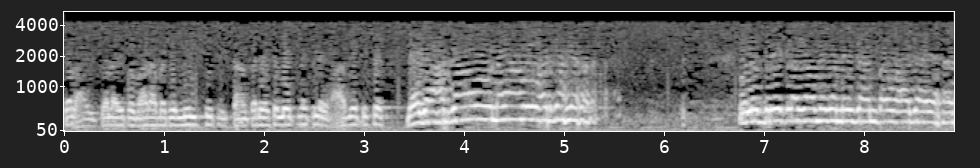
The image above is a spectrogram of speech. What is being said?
चलाई चलाई तो बारह बजे मिल चुकी करे ऐसे लोग निकले। आगे पीछे हट जाओ, नया हट जाए बोले, ब्रेक लगाने का नहीं जानता हूँ, आ जाए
